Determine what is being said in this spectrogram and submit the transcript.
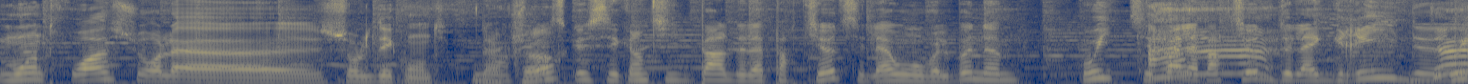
moins 3 sur, la, sur le décompte. Non, je D'accord. pense que c'est quand il parle de la partie haute, c'est là où on voit le bonhomme. Oui, C'est pas Ah la partie haute de la grille de. Oui,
